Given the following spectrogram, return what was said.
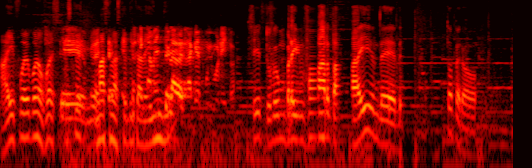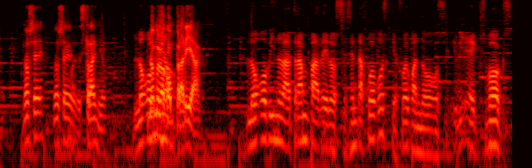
Ahí fue, bueno, pues es que hombre, más una estética de indie. la verdad que es muy bonito. Sí, tuve un brain fart ahí de, de esto, pero no sé, no sé, extraño. Luego No me lo compraría. Luego vino la trampa de los 60 juegos, que fue cuando Xbox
